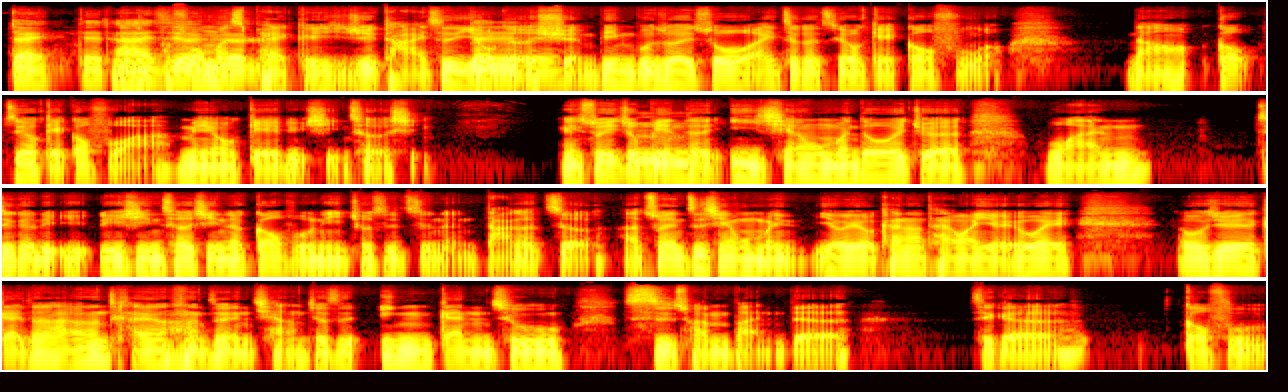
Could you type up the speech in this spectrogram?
对对，它还是有 performance package，它还是有的选，并不会说，哎，这个只有给 Golf 哦，然后 Go 只有给 Golf 啊，没有给旅行车型。哎，所以就变成以前我们都会觉得玩这个旅旅行车型的 Golf，你就是只能打个折啊。虽然之前我们也有看到台湾有一位，我觉得改造台湾台湾好像很强，就是硬干出四川版的。这个 Golf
